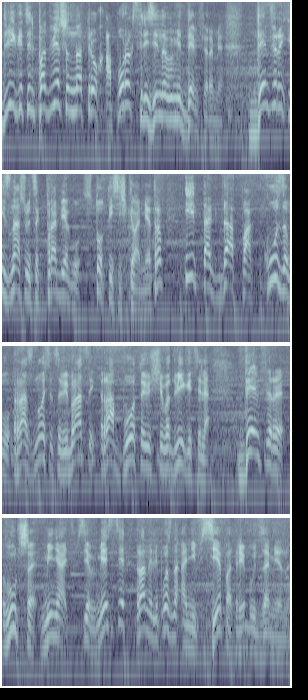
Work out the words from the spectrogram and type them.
Двигатель подвешен на трех опорах с резиновыми демпферами. Демпферы изнашиваются к пробегу 100 тысяч километров, и тогда по кузову разносятся вибрации работающего двигателя. Демпферы лучше менять все вместе, рано или поздно они все потребуют замены.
